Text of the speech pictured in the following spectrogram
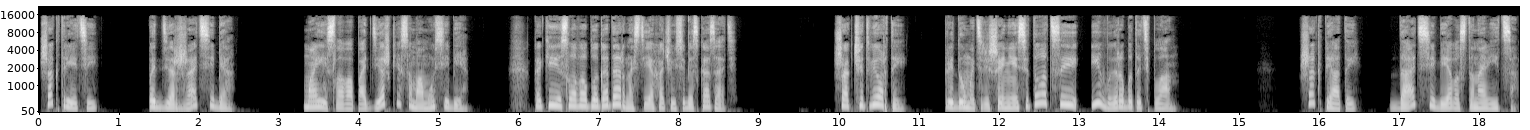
Шаг третий. Поддержать себя. Мои слова поддержки самому себе. Какие слова благодарности я хочу себе сказать? Шаг четвертый. Придумать решение ситуации и выработать план. Шаг пятый. Дать себе восстановиться.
